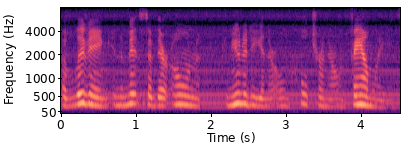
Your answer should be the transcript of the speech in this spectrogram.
of living in the midst of their own community and their own culture and their own families.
